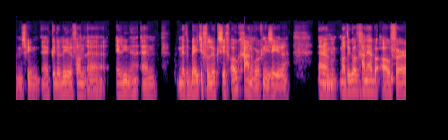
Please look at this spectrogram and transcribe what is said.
misschien kunnen leren van Eline. En met een beetje geluk zich ook gaan organiseren. Um, mm-hmm. Want ik wil het gaan hebben over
